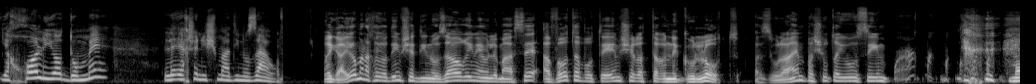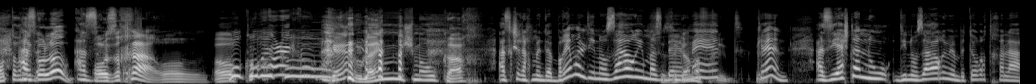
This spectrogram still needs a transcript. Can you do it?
יכול להיות דומה לאיך שנשמע דינוזאור. רגע, היום אנחנו יודעים שדינוזאורים הם למעשה אבות אבותיהם של התרנגולות. אז אולי הם פשוט היו עושים כמו תרנגולות. או זכר, או... קוקוריקו. כן, אולי הם נשמעו כך. אז כשאנחנו מדברים על דינוזאורים, אז שזה גם באמת... מפחיד, כן. כן. אז יש לנו, דינוזאורים הם בתור התחלה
